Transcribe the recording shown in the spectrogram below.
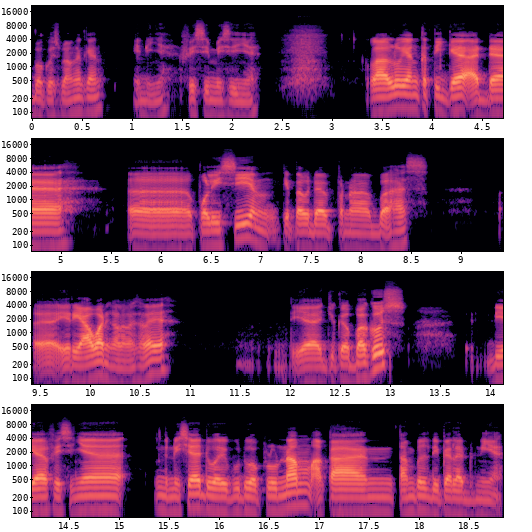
bagus banget kan ininya visi misinya. Lalu yang ketiga ada uh, polisi yang kita udah pernah bahas. Uh, Iriawan kalau nggak salah ya. Dia juga bagus. Dia visinya Indonesia 2026 akan tampil di Piala Dunia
